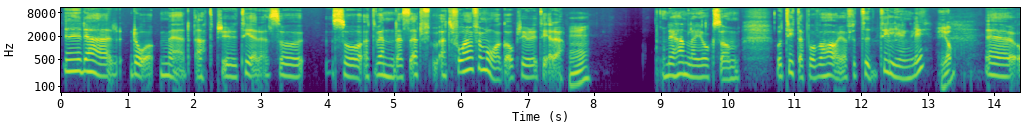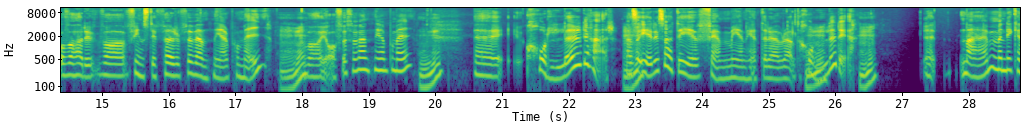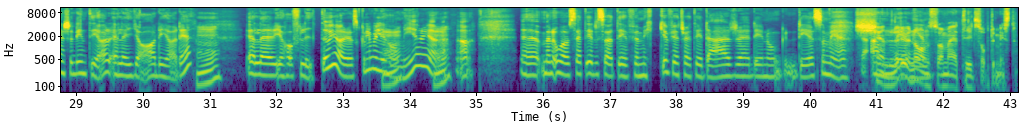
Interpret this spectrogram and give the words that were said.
i det här då med att prioritera, så, så att vända sig, att, att få en förmåga att prioritera, Mm. det handlar ju också om att titta på vad har jag för tid tillgänglig? Ja. Eh, och vad, det, vad finns det för förväntningar på mig? Mm. Vad har jag för förväntningar på mig? Mm. Eh, håller det här? Alltså är det så att det är fem enheter överallt, håller det? Mm. Nej, men det kanske det inte gör. Eller ja, det gör det. Mm. Eller jag har för lite att göra, jag skulle vilja ha Mm. mer att göra. Mm. Ja. Eh, Men oavsett, är det så att det är för mycket, för jag tror att det är där, eh, det är nog det som är Känner du någon som är tidsoptimist?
